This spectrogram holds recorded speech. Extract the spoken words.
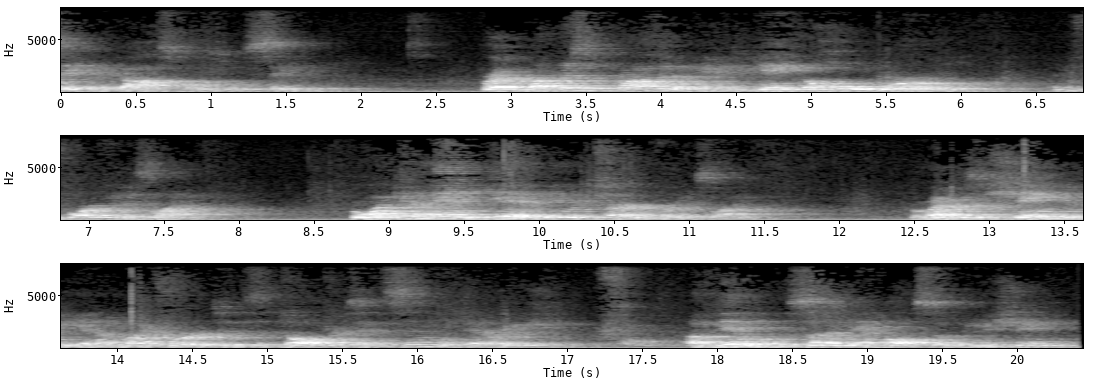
sake and the gospel's will save it. For what does it profit a man to gain the whole world and forfeit his life? For what can a man give in return for his life? Whoever is ashamed of me and of my words in this adulterous and sinful generation, of him will the Son of Man also be ashamed,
